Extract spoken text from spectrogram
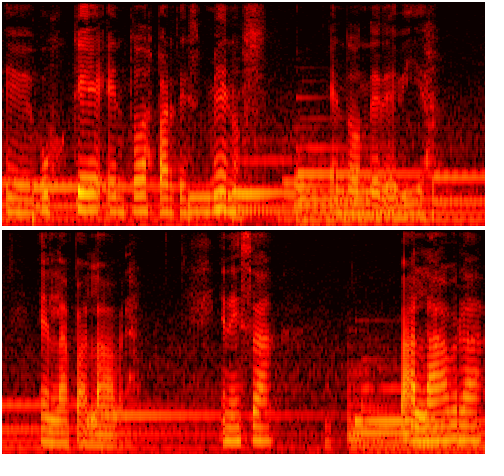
eh, busqué en todas partes menos en donde debía, en la palabra, en esa palabra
